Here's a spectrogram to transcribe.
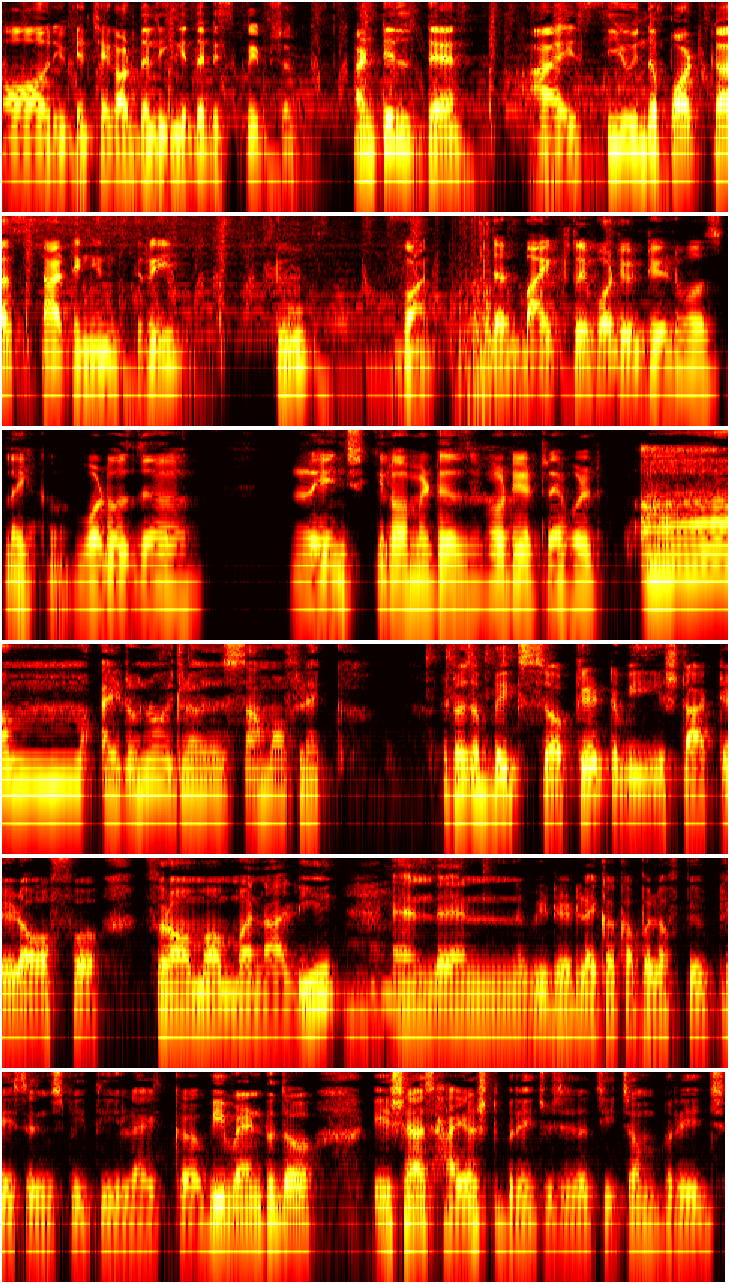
or you can check out the link in the description. Until then, I see you in the podcast starting in three, two, one. That bike trip, what you did was like, what was the range kilometers what you traveled? Um, I don't know. It was some of like it was a big circuit. We started off uh, from uh, manali mm. and then we did like a couple of places in spiti. Like uh, we went to the asia's highest bridge which is the chicham bridge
